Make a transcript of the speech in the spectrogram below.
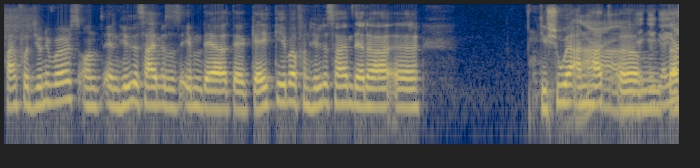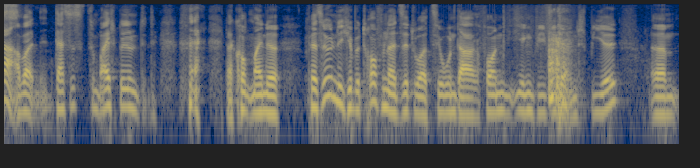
Frankfurt Universe und in Hildesheim ist es eben der, der Geldgeber von Hildesheim, der da äh, die Schuhe anhat. Ähm, ja, ja, ja, aber das ist zum Beispiel, da kommt meine persönliche Betroffenheitssituation davon irgendwie wieder ins Spiel. Ähm,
